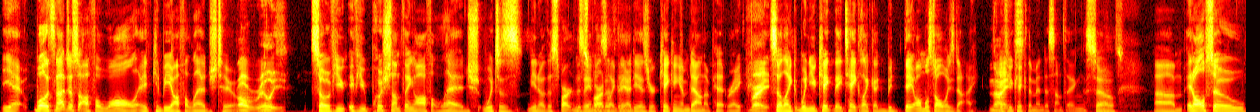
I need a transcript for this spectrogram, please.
yeah. Well, it's not just off a wall; it can be off a ledge too. Oh, really? So if you if you push something off a ledge, which is you know the Spartan The sandals, Sparta like the idea is you're kicking them down a pit, right? Right. So like when you kick, they take like a they almost always die if you kick them into something. So um, it also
